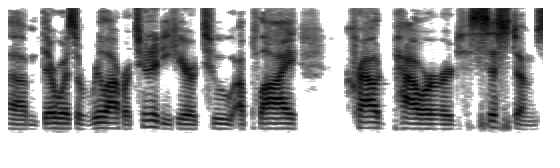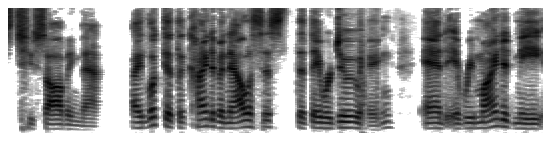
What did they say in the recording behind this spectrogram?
um, there was a real opportunity here to apply crowd powered systems to solving that. I looked at the kind of analysis that they were doing, and it reminded me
